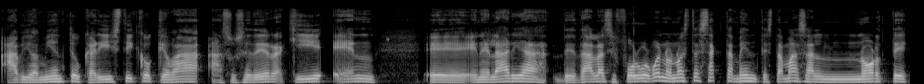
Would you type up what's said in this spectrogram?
avivamiento eucarístico que va a suceder aquí en, eh, en el área de Dallas y Forward. Bueno, no está exactamente, está más al norte,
